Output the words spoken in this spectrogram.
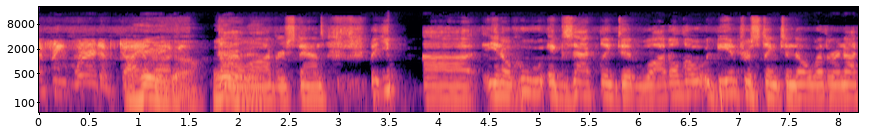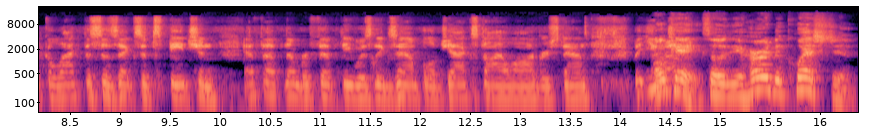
every word of dialogue, oh, here we go. Here dialogue or stands. But you uh, you know, who exactly did what, although it would be interesting to know whether or not Galactus's exit speech in FF number 50 was an example of Jack's dialogue or stands. But you Okay, so you heard the question.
